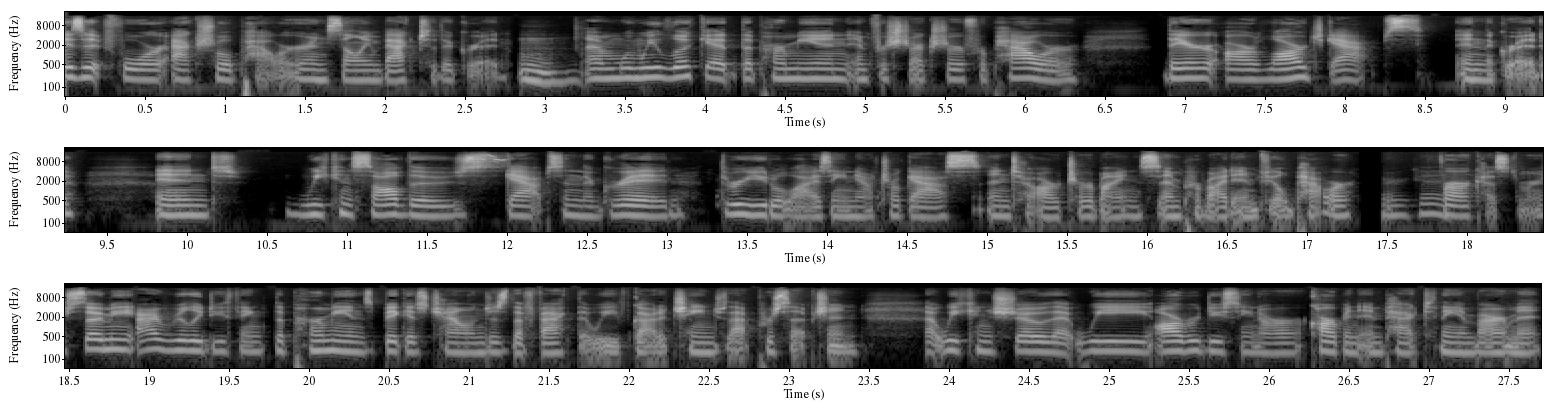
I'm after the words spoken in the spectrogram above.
is it for actual power and selling back to the grid? Mm. And when we look at the Permian infrastructure for power, there are large gaps in the grid. And we can solve those gaps in the grid through utilizing natural gas into our turbines and provide infield power for our customers. So, I mean, I really do think the Permian's biggest challenge is the fact that we've got to change that perception, that we can show that we are reducing our carbon impact to the environment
